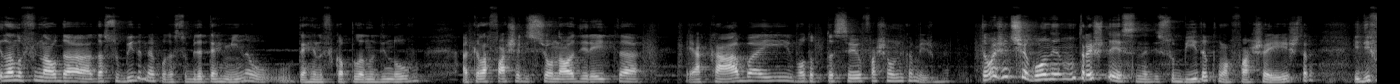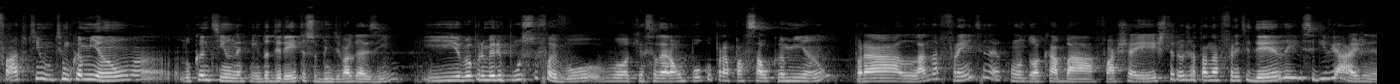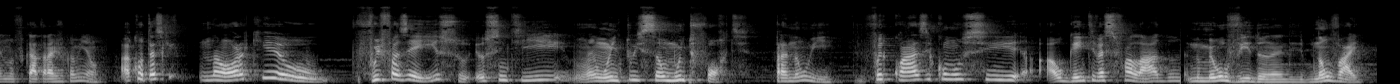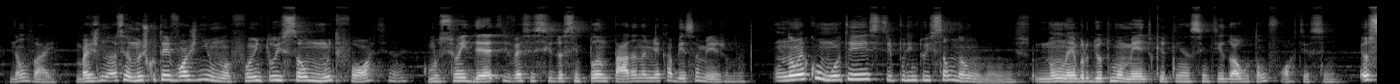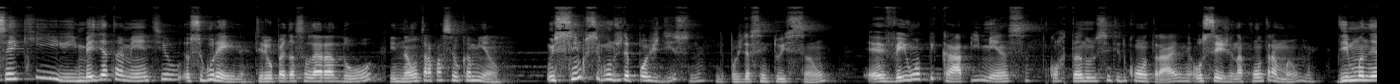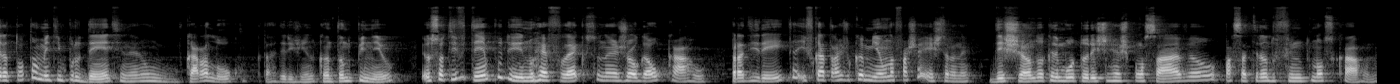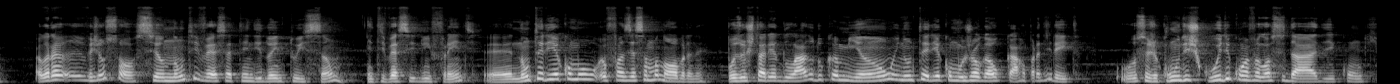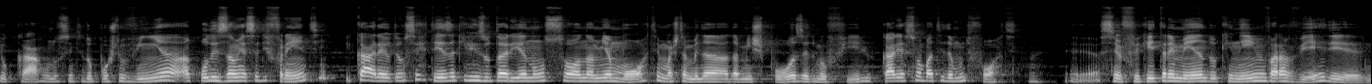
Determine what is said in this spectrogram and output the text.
E lá no final da, da subida, né, quando a subida termina, o, o terreno fica plano de novo, aquela faixa adicional à direita é, acaba e volta tudo a ser faixa única mesmo. Né? Então a gente chegou num trecho desse, né, de subida com uma faixa extra, e de fato tinha, tinha um caminhão na, no cantinho, né, indo à direita, subindo devagarzinho. E o meu primeiro impulso foi: vou, vou aqui acelerar um pouco para passar o caminhão, para lá na frente, né, quando acabar a faixa extra, eu já estar tá na frente dele e seguir viagem, né, não ficar atrás do caminhão. Acontece que na hora que eu fui fazer isso, eu senti uma intuição muito forte para não ir. Foi quase como se alguém tivesse falado no meu ouvido, né? De, não vai, não vai. Mas assim, eu não escutei voz nenhuma, foi uma intuição muito forte, né? Como se uma ideia tivesse sido assim plantada na minha cabeça mesmo. Né? Não é comum ter esse tipo de intuição, não. Né? Não lembro de outro momento que eu tenha sentido algo tão forte assim. Eu sei que imediatamente eu, eu segurei, né? Tirei o pé do acelerador e não ultrapassei o caminhão. Uns 5 segundos depois disso, né? Depois dessa intuição, é, veio uma picape imensa, cortando no sentido contrário, né? ou seja, na contramão, né? de maneira totalmente imprudente, né? um cara louco que estava dirigindo, cantando pneu. Eu só tive tempo de, no reflexo, né, jogar o carro para a direita e ficar atrás do caminhão na faixa extra, né? deixando aquele motorista irresponsável passar tirando fim do nosso carro. Né? Agora, vejam só, se eu não tivesse atendido a intuição e tivesse ido em frente, é, não teria como eu fazer essa manobra, né? Pois eu estaria do lado do caminhão e não teria como jogar o carro para a direita. Ou seja, com o descuido e com a velocidade com que o carro no sentido oposto vinha, a colisão ia ser de frente. E cara, eu tenho certeza que resultaria não só na minha morte, mas também da, da minha esposa e do meu filho. Cara, ia ser uma batida muito forte. Né? É, assim, eu fiquei tremendo que nem vara verde.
